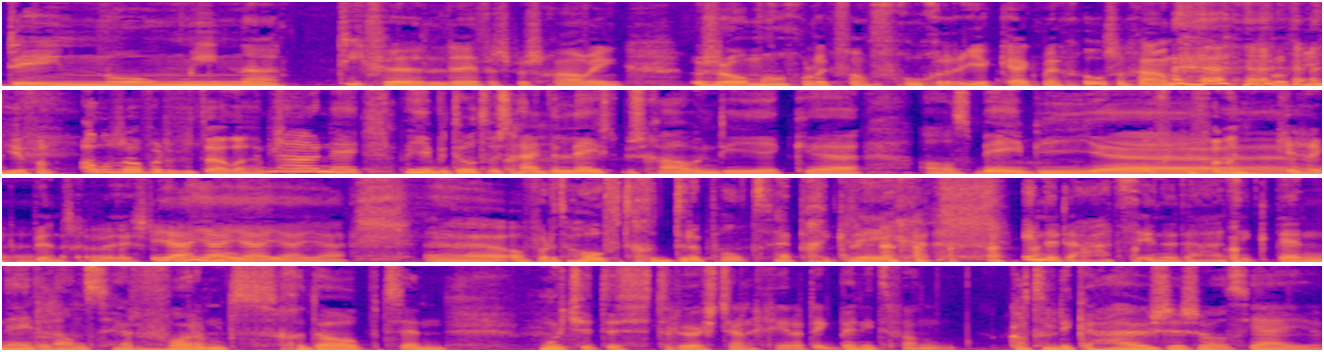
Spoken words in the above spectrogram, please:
denominatie levensbeschouwing zo mogelijk van vroeger. Je kijkt mij gulzig aan, alsof je hier van alles over te vertellen hebt. Nou, nee, maar je bedoelt waarschijnlijk de levensbeschouwing die ik uh, als baby... Uh, of je van een kerk bent geweest. Ja, ja, ja, ja, ja. Over het hoofd gedruppeld heb gekregen. inderdaad, inderdaad. Ik ben Nederlands hervormd, gedoopt en moet je dus teleurstellen, Gerard. Ik ben niet van katholieke huizen, zoals jij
